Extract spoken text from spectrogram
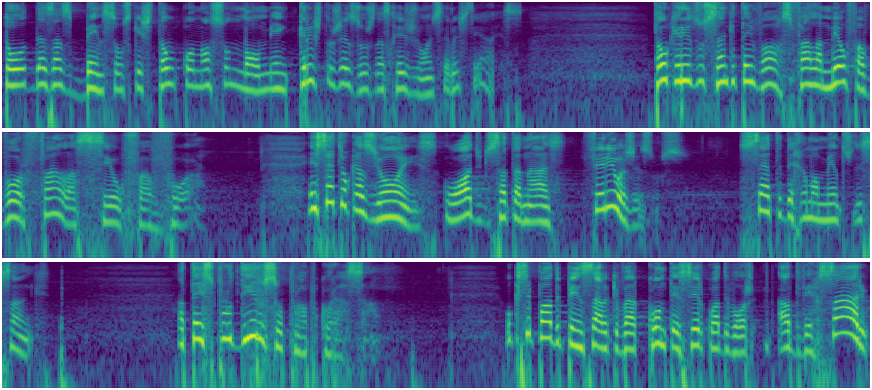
todas as bênçãos que estão com nosso nome em Cristo Jesus nas regiões celestiais. Então, queridos, o sangue tem voz, fala meu favor, fala seu favor. Em sete ocasiões, o ódio de Satanás feriu a Jesus. Sete derramamentos de sangue até explodir o seu próprio coração. O que se pode pensar que vai acontecer com o adversário,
